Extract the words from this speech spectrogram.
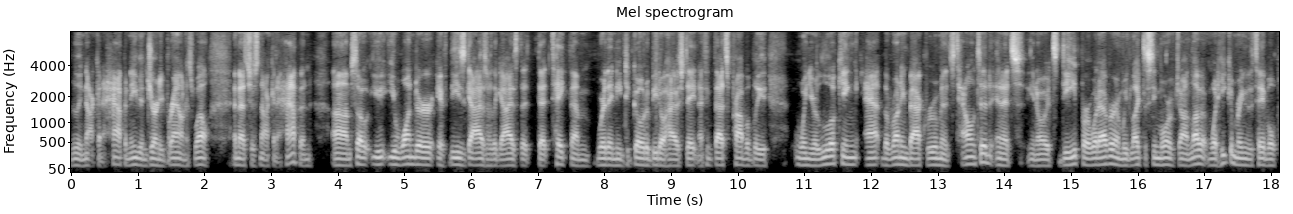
really not going to happen. Even Journey Brown as well, and that's just not going to happen. Um, so you you wonder if these guys are the guys that that take them where they need to go to beat Ohio State, and I think that's probably when you're looking at the running back room and it's talented and it's you know it's deep or whatever and we'd like to see more of John Lovett and what he can bring to the table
